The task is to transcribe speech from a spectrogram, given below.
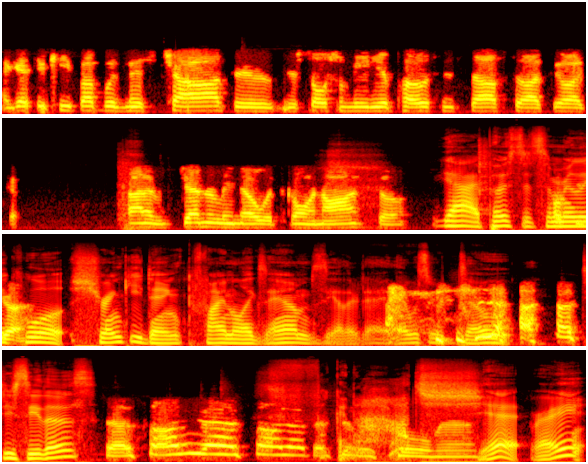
I get to keep up with Miss Cha through your social media posts and stuff. So I feel like I kind of generally know what's going on. So Yeah, I posted some What really got? cool shrinky dink final exams the other day. Those were dope. Do you see those? yeah, I saw, yeah, I saw that. That Fucking shit was hot cool, man. shit, right?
